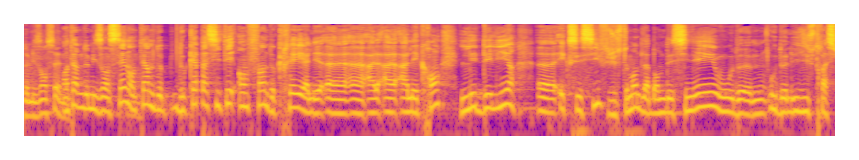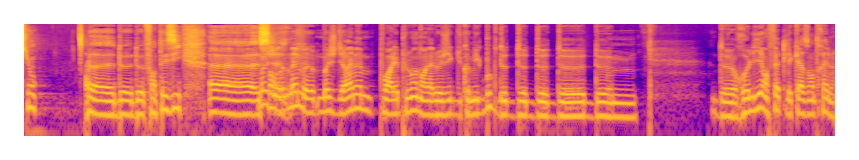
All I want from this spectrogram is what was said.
termes de mise en scène en termes de mise en scène, en termes de, de capacité enfin de créer à, à- à l'écran les délires euh, excessifs justement de la bande dessinée ou de, ou de l'illustration euh, de, de fantasy. Euh, Moi, sans- je, même, euh, moi, je dirais même, pour aller plus loin dans la logique du comic book, de, de, de, de, de, de relier en fait les cases entre elles.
